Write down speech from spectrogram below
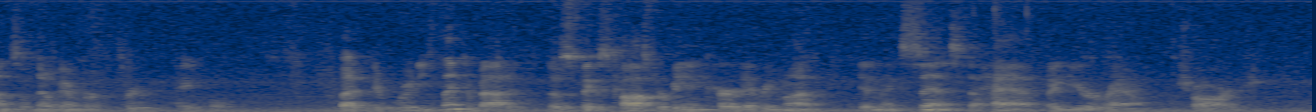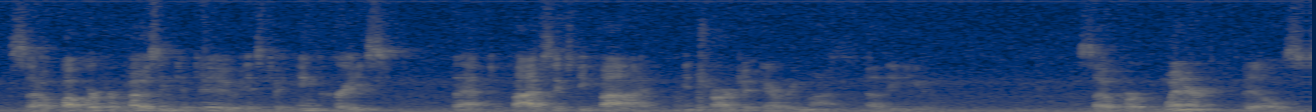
months of November through April. But if when you think about it, those fixed costs are being incurred every month. It makes sense to have a year-round charge. So what we're proposing to do is to increase that to 565 and charge it every month of the year. So for winter bills,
